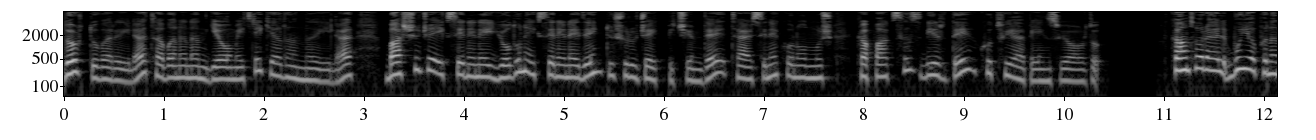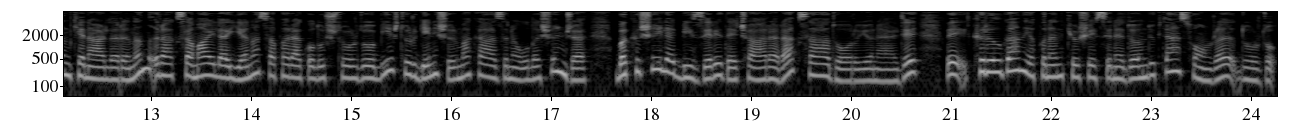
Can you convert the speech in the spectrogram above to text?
Dört duvarıyla tavanının geometrik yalınlığıyla başlıca eksenini yolun eksenine denk düşürecek biçimde tersine konulmuş kapaksız bir dev kutuya benziyordu. Kantorel bu yapının kenarlarının ıraksamayla yana saparak oluşturduğu bir tür geniş ırmak ağzına ulaşınca bakışıyla bizleri de çağırarak sağa doğru yöneldi ve kırılgan yapının köşesine döndükten sonra durdu.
